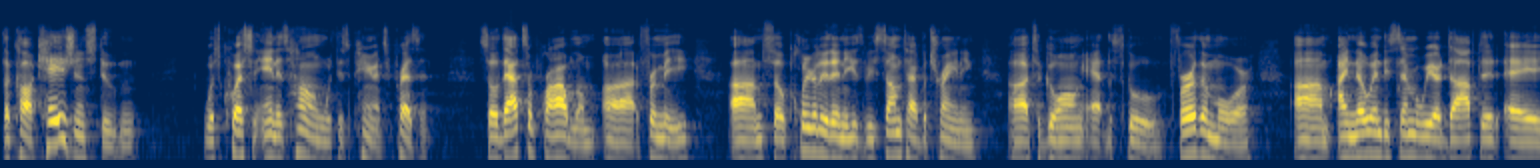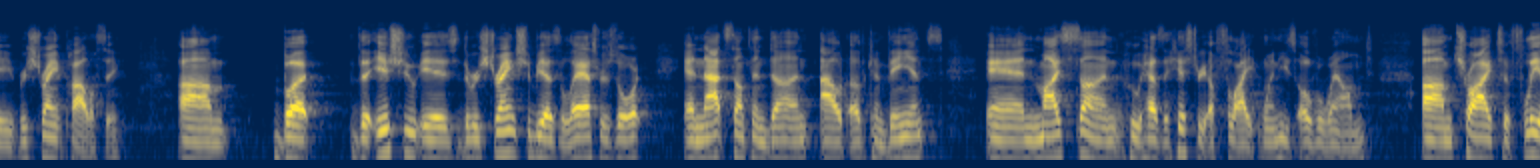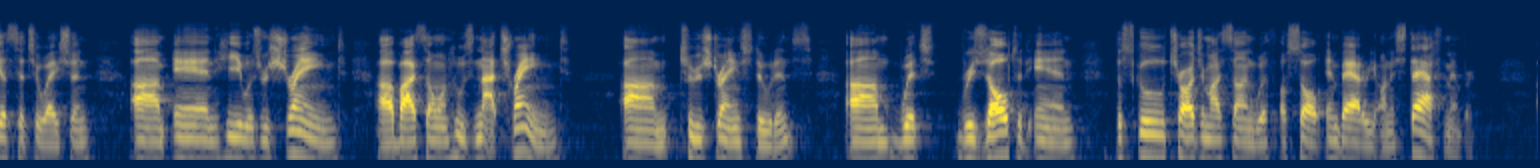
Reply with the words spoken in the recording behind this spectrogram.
the Caucasian student was questioned in his home with his parents present. So that's a problem uh, for me. Um, so clearly, there needs to be some type of training uh, to go on at the school. Furthermore, um, I know in December we adopted a restraint policy, um, but the issue is the restraint should be as a last resort and not something done out of convenience. And my son, who has a history of flight when he's overwhelmed, um, tried to flee a situation, um, and he was restrained uh, by someone who's not trained um, to restrain students, um, which resulted in the school charging my son with assault and battery on a staff member.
